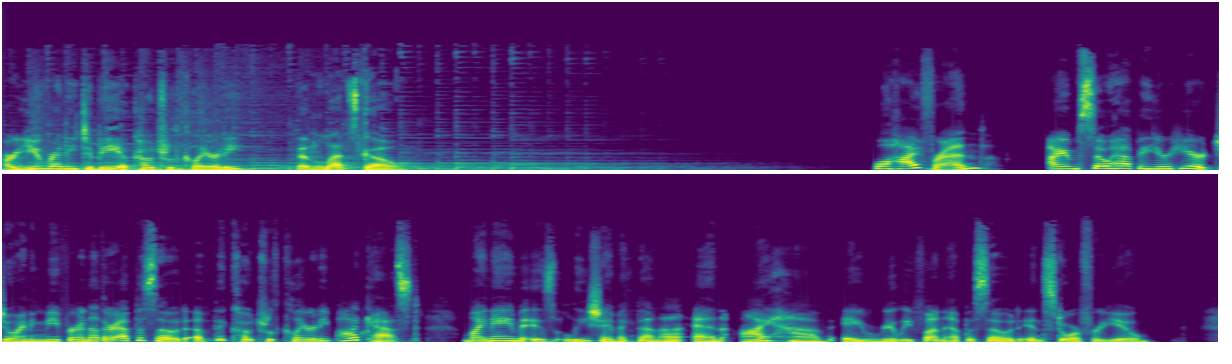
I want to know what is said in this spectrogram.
Are you ready to be a coach with clarity? Then let's go. Well, hi, friend. I am so happy you're here joining me for another episode of the Coach with Clarity podcast. My name is Leisha McDonough, and I have a really fun episode in store for you.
